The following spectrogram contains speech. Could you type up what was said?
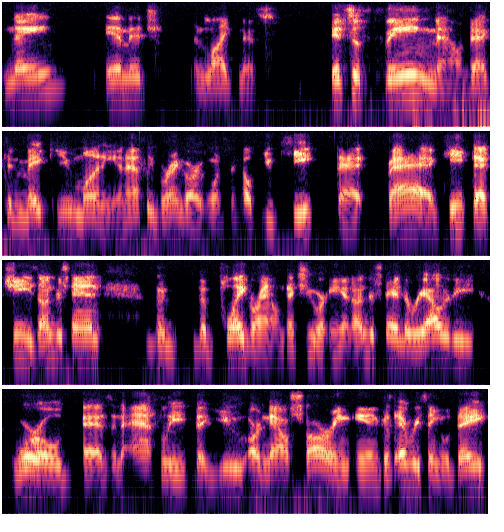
name, image, and likeness. It's a thing now that can make you money. And Athlete Brand Guard wants to help you keep that bag, keep that cheese, understand the the playground that you are in, understand the reality world as an athlete that you are now starring in because every single day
